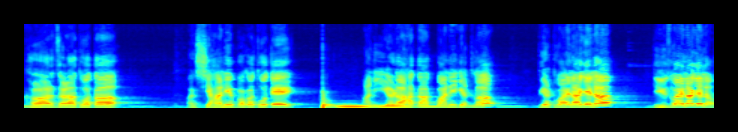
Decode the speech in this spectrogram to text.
घर जळत होतं. आणि शहाणे बघत होते. आणि येडं हातात पाणी घेतलं. पेटवायला गेलं की इजवायला गेलं.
